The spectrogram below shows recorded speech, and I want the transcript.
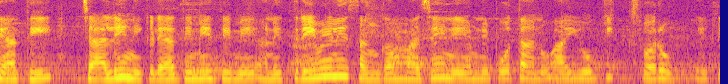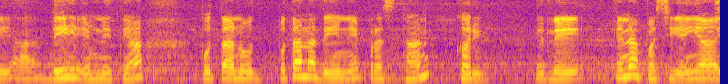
ત્યાંથી ચાલી નીકળ્યા ધીમે ધીમે અને ત્રિવેણી સંગમમાં જઈને એમને પોતાનું આ યોગિક સ્વરૂપ એટલે આ દેહ એમને ત્યાં પોતાનું, પોતાના દેહને પ્રસ્થાન કર્યું. એટલે એના પછી અહીંયા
